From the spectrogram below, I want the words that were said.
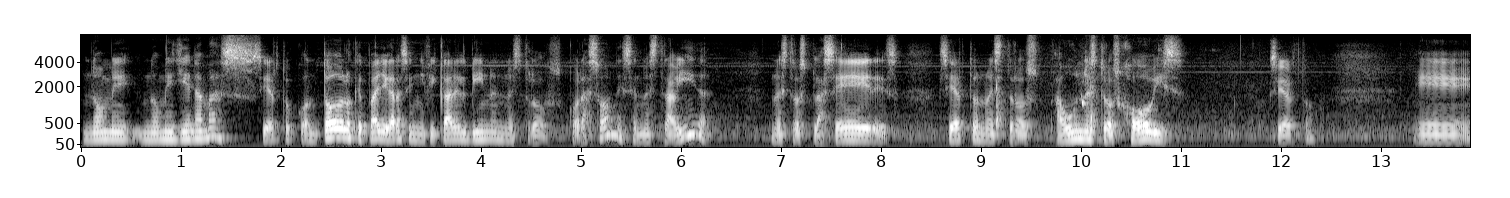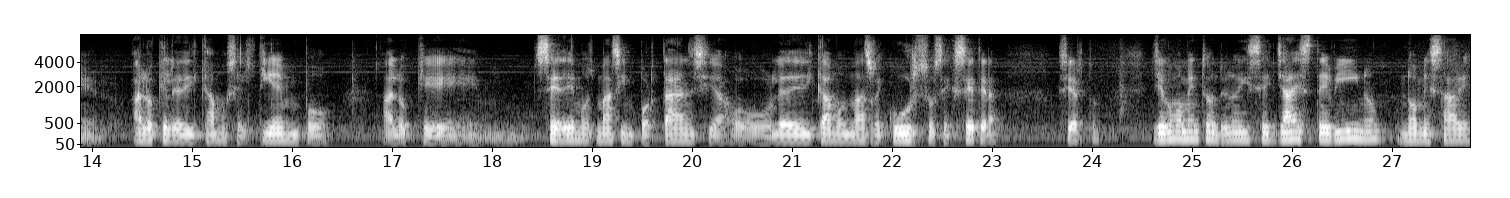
no me, no me llena más, ¿cierto? Con todo lo que pueda llegar a significar el vino en nuestros corazones, en nuestra vida nuestros placeres, ¿cierto? Nuestros, aún nuestros hobbies, ¿cierto? Eh, a lo que le dedicamos el tiempo, a lo que cedemos más importancia o le dedicamos más recursos, etcétera, ¿cierto? Llega un momento donde uno dice, ya este vino no me sabe,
